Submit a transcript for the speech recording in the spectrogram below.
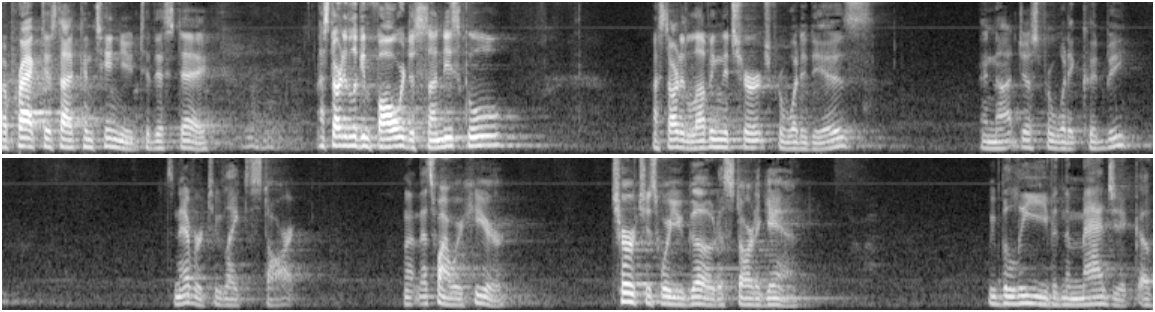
a practice I've continued to this day. I started looking forward to Sunday school. I started loving the church for what it is and not just for what it could be. It's never too late to start. That's why we're here. Church is where you go to start again. We believe in the magic of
